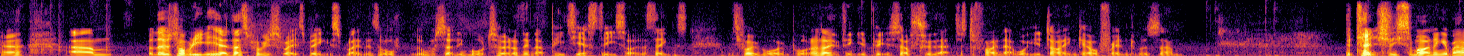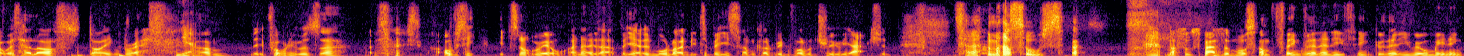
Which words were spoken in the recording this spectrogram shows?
Huh? Um, but there was probably, you know, that's probably just the way it's being explained. There's all, there's certainly more to it. And I think that PTSD side of things is probably more important. I don't think you'd put yourself through that just to find out what your dying girlfriend was um, potentially smiling about with her last dying breath. Yeah. Um, it probably was. Uh, obviously, it's not real. I know that, but yeah, it was more likely to be some kind of involuntary reaction to muscles. muscle spasm or something than anything with any real meaning.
